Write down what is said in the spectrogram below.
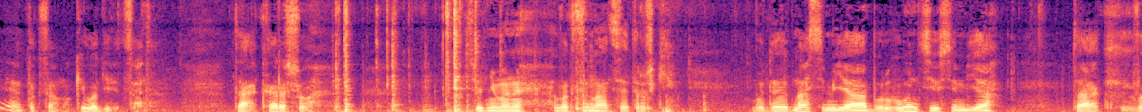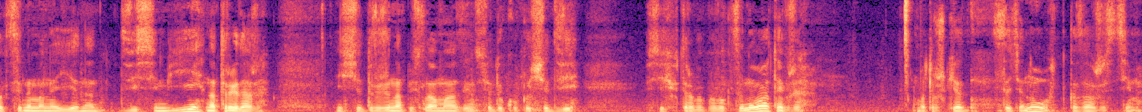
І так само, кіло 900. Так, хорошо. Сьогодні в мене вакцинація трошки. Буде одна сім'я, бургунців сім'я. Так, вакцини в мене є на дві сім'ї, на три навіть. І ще дружина пішла в магазин, ще докупи ще дві. Всіх треба повакцинувати вже. Бо трошки я затягнув, казав вже з цими.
